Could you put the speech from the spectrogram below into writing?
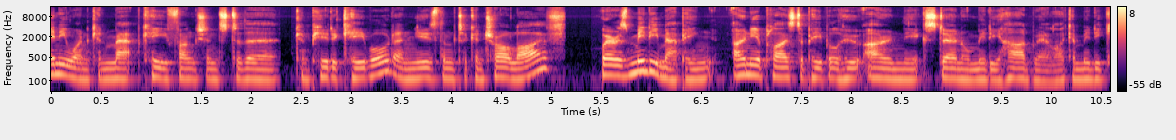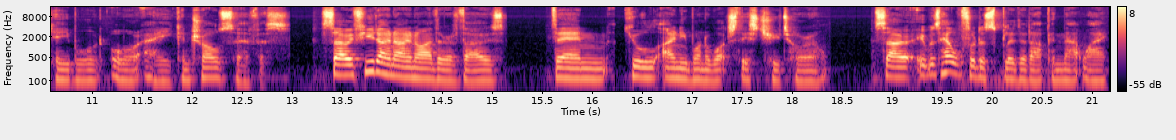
anyone can map key functions to the computer keyboard and use them to control live. Whereas MIDI mapping only applies to people who own the external MIDI hardware like a MIDI keyboard or a control surface. So if you don't own either of those, then you'll only want to watch this tutorial. So it was helpful to split it up in that way.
